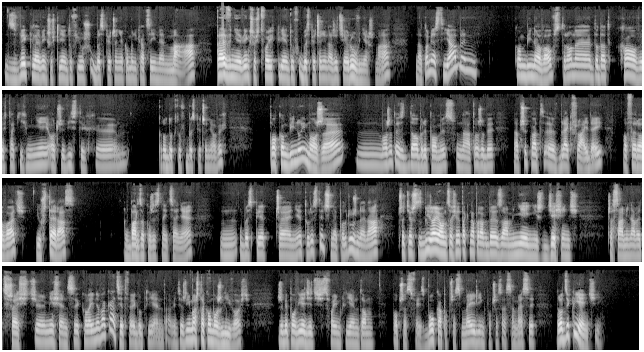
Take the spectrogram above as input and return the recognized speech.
Zwykle większość klientów już ubezpieczenie komunikacyjne ma. Pewnie większość Twoich klientów ubezpieczenie na życie również ma. Natomiast ja bym kombinował w stronę dodatkowych, takich mniej oczywistych produktów ubezpieczeniowych. Pokombinuj może, mm, może to jest dobry pomysł na to, żeby na przykład e, w Black Friday oferować już teraz w bardzo korzystnej cenie mm, ubezpieczenie turystyczne, podróżne na przecież zbliżające się tak naprawdę za mniej niż 10 czasami nawet 6 miesięcy kolejne wakacje Twojego klienta. Więc jeżeli masz taką możliwość, żeby powiedzieć swoim klientom poprzez Facebooka, poprzez mailing, poprzez SMS-y, drodzy klienci,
